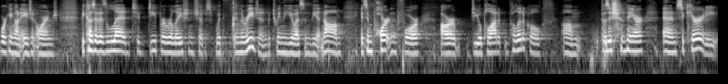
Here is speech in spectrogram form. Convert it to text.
working on Agent Orange because it has led to deeper relationships within the region between the US and Vietnam. It's important for our geopolitical um, position there and security,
